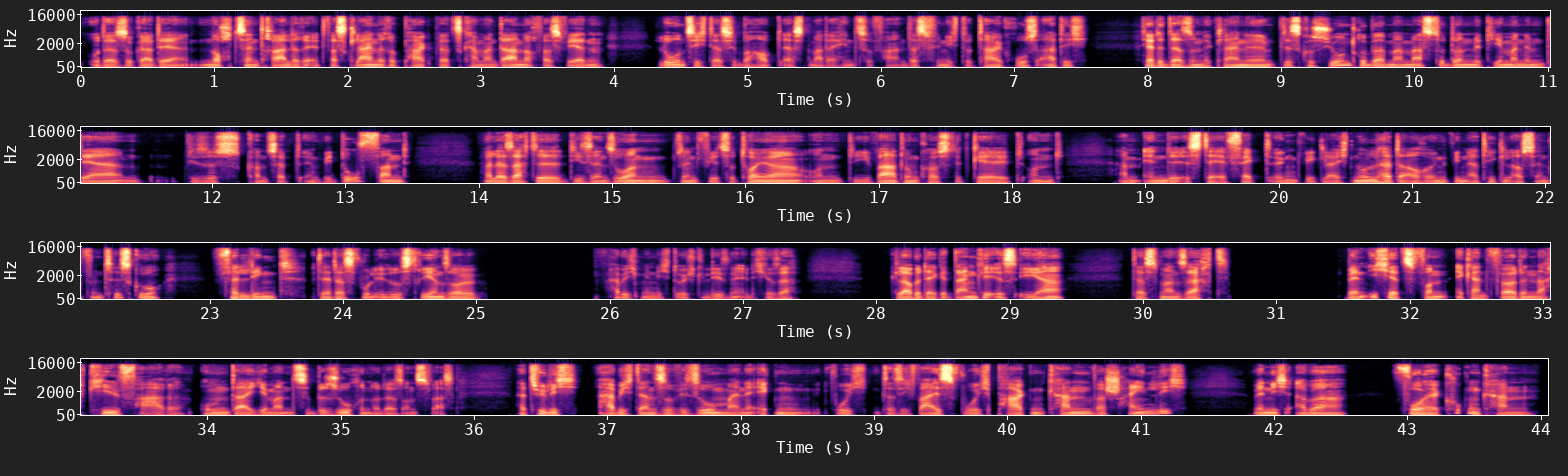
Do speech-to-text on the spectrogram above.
oder sogar der noch zentralere, etwas kleinere Parkplatz, kann man da noch was werden? Lohnt sich das überhaupt erstmal dahin zu fahren? Das finde ich total großartig. Ich hatte da so eine kleine Diskussion drüber bei Mastodon mit jemandem, der dieses Konzept irgendwie doof fand, weil er sagte, die Sensoren sind viel zu teuer und die Wartung kostet Geld und am Ende ist der Effekt irgendwie gleich null. Hatte auch irgendwie einen Artikel aus San Francisco verlinkt, der das wohl illustrieren soll. Habe ich mir nicht durchgelesen, ehrlich gesagt. Ich glaube, der Gedanke ist eher, dass man sagt, wenn ich jetzt von Eckernförde nach Kiel fahre, um da jemanden zu besuchen oder sonst was, natürlich habe ich dann sowieso meine Ecken, wo ich, dass ich weiß, wo ich parken kann, wahrscheinlich. Wenn ich aber vorher gucken kann,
